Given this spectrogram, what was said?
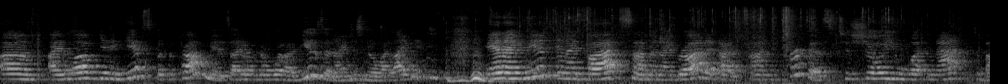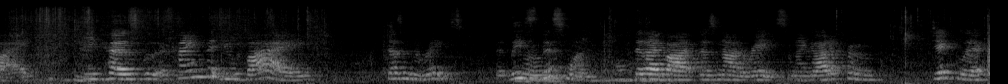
um, I love getting gifts, but the problem is I don't know what I'm using. I just know I like it. And I went and I bought some and I brought it on, on purpose to show you what not to buy. Because the kind that you buy doesn't erase. At least this one that I bought does not erase. And I got it from Dick Blick,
